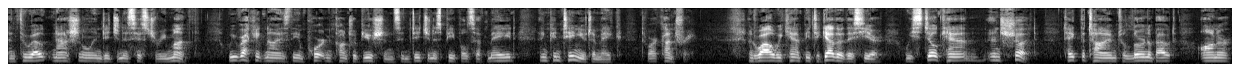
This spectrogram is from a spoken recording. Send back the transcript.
and throughout National Indigenous History Month, we recognize the important contributions Indigenous peoples have made and continue to make to our country. And while we can't be together this year, we still can and should take the time to learn about, honor,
